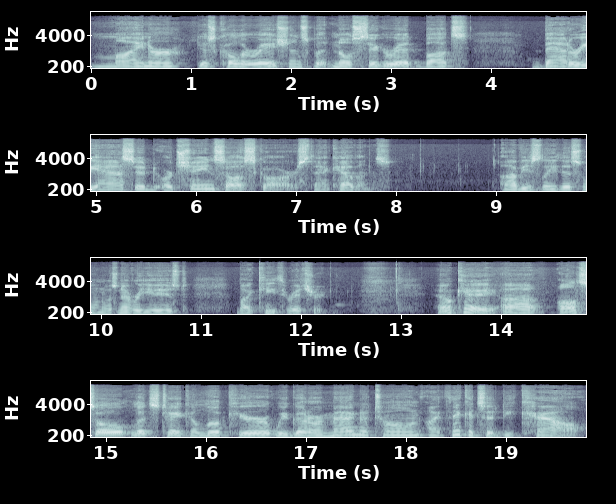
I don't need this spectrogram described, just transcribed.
minor discolorations, but no cigarette butts, battery acid, or chainsaw scars, thank heavens. Obviously, this one was never used by Keith Richard. Okay, uh, also let's take a look here. We've got our Magnatone. I think it's a decal.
